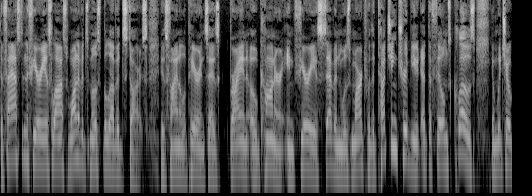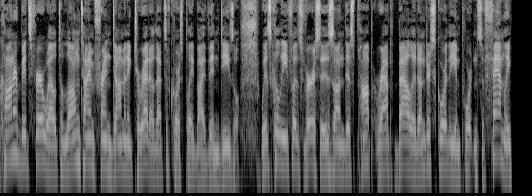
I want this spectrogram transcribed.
the Fast and the Furious lost one of its most beloved stars. His final appearance as Brian O'Connor in Furious 7 was marked with a touching tribute at the film's close, in which O'Connor bids farewell to longtime friend Dominic Toretto, that's of course played by Vin Diesel. Wiz Khalifa's verses on this pop rap ballad underscore the importance of family,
